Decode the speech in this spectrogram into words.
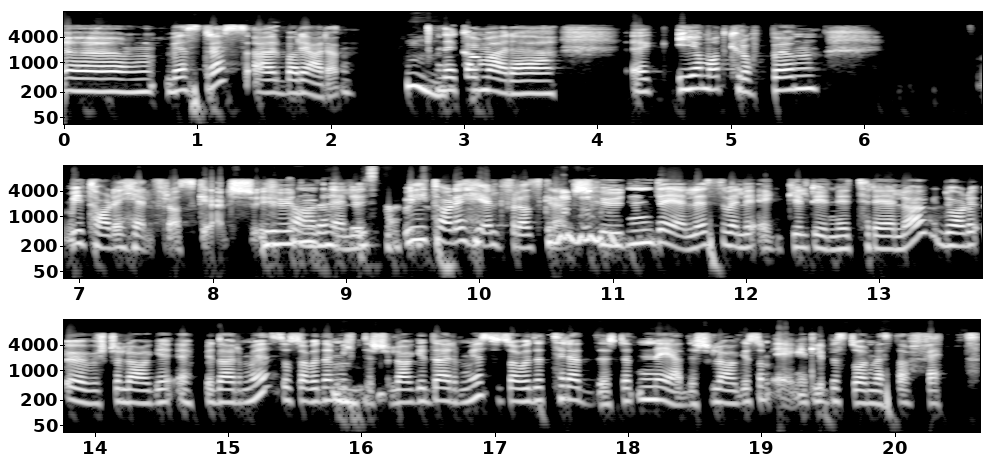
øh, ved stress, er barrieren. Mm. Det kan være øh, I og med at kroppen vi tar det helt fra scratch. Huden deles, vi tar det helt fra scratch. Huden deles veldig enkelt inn i tre lag. Du har det øverste laget epidermis, og så har vi det mm. midterste laget dermis, og så har vi det tredje, nederste laget som egentlig består mest av fett.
